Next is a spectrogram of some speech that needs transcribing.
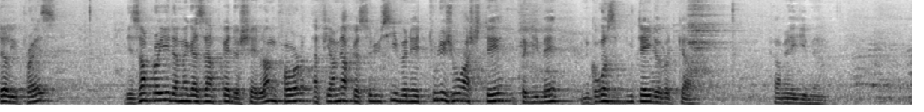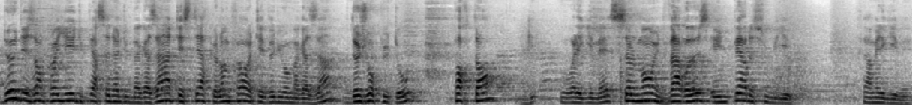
Daily Press, les employés d'un magasin près de chez Langford affirmèrent que celui-ci venait tous les jours acheter, entre guillemets, une grosse bouteille de vodka. Fermez les guillemets. Deux des employés du personnel du magasin attestèrent que Langford était venu au magasin deux jours plus tôt, portant seulement une vareuse et une paire de souliers. Fermez les guillemets.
